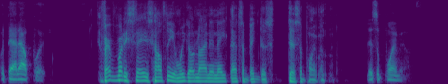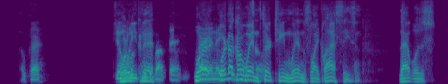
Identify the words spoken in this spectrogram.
with that output? If everybody stays healthy and we go nine and eight, that's a big dis- disappointment. Disappointment. Okay. Joe, we're what do you think at, about that? We're, we're not going to win 13 wins like last season. That was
